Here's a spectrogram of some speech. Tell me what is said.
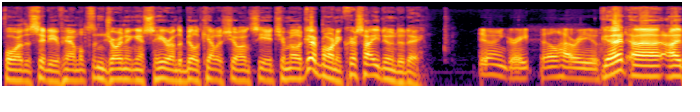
for the City of Hamilton, joining us here on the Bill Kelly Show on CHML. Good morning, Chris. How are you doing today? Doing great, Bill. How are you? Good. Uh, I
